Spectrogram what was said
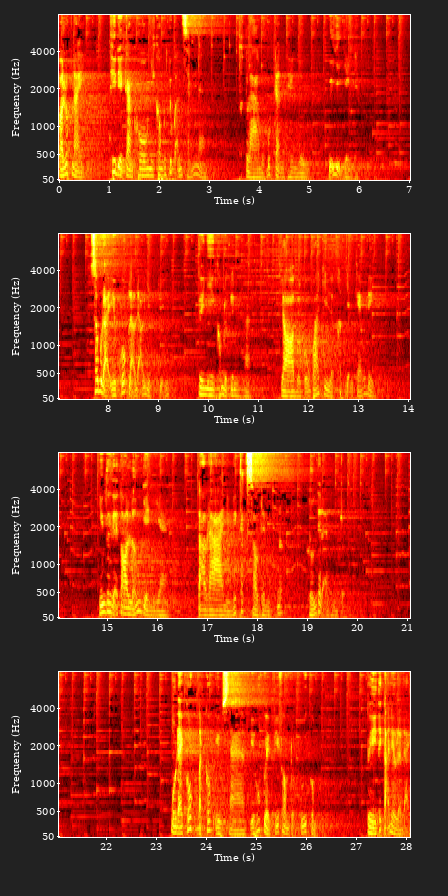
Vào lúc này, thiên địa càng khô như không có chút ánh sáng nào. Thật là một bức tranh thêm lường, quỷ dị dày đặc. Sáu đại yêu cốt lão đảo dịch chuyển, tuy nhiên không được linh hoạt, do bị cổ quá chi lực hấp dẫn kéo đi. Những thân thể to lớn dày dàng, tạo ra những vết cắt sâu trên mặt đất, hướng tới đại hình trụ. Bộ đại cốt bạch cốt yêu xà bị hút về phía phong trụ cuối cùng. Tuy tất cả đều là đại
